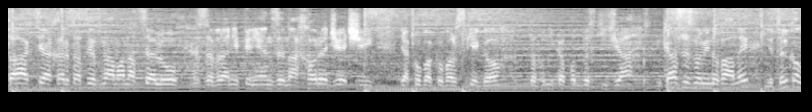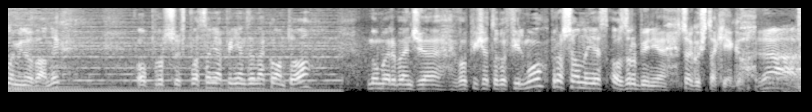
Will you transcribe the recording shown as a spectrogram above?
Ta akcja charytatywna ma na celu zebranie pieniędzy na chore dzieci Jakuba Kowalskiego, zawodnika Podbeskidzia. I Każdy z nominowanych, nie tylko nominowanych, oprócz wpłacenia pieniędzy na konto, Numer będzie w opisie tego filmu. Proszony jest o zrobienie czegoś takiego. Raz,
